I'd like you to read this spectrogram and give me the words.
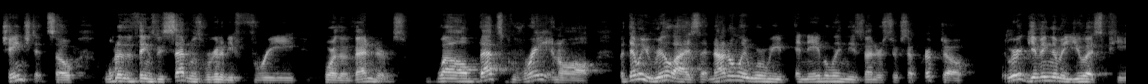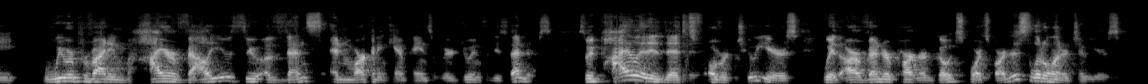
changed it. So one of the things we said was we're going to be free for the vendors. Well, that's great and all, but then we realized that not only were we enabling these vendors to accept crypto, we were giving them a USP. We were providing higher value through events and marketing campaigns that we were doing for these vendors. So we piloted this over two years with our vendor partner, Goat Sports Bar. This is a little under two years.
